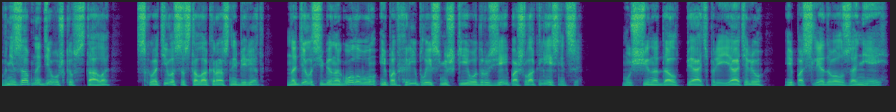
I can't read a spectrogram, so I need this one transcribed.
Внезапно девушка встала, схватила со стола красный берет, надела себе на голову и под хриплые смешки его друзей пошла к лестнице. Мужчина дал пять приятелю и последовал за ней.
